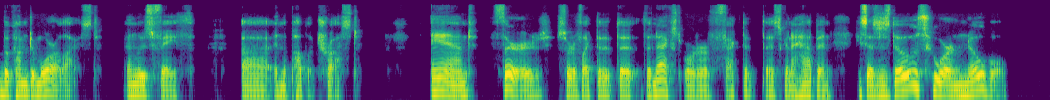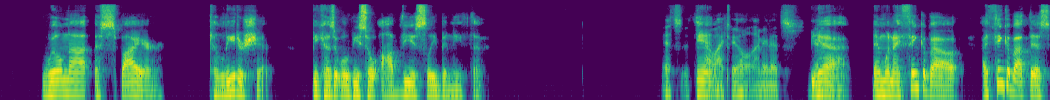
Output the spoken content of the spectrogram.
become demoralized and lose faith uh, in the public trust. And third, sort of like the the the next order of effect that, that's going to happen, he says, is those who are noble will not aspire to leadership because it will be so obviously beneath them. It's, it's and, how I feel. I mean, it's yeah. yeah. And when I think about, I think about this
